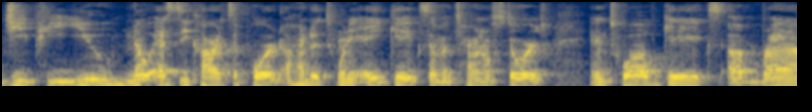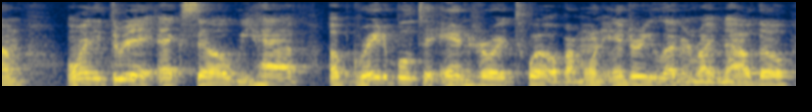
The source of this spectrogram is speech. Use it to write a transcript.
GPU, no SD card support, 128 gigs of internal storage, and 12 gigs of RAM on the 3A XL, we have upgradable to Android 12. I'm on Android 11 right now though.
